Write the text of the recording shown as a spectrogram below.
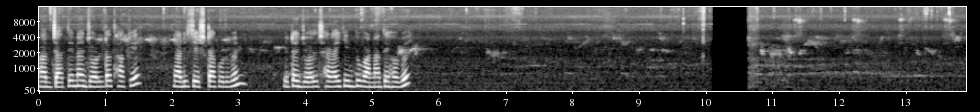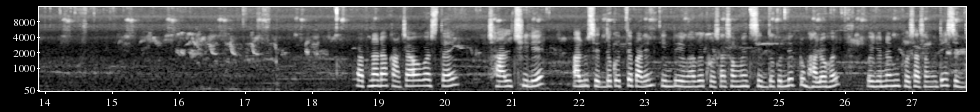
আর যাতে না জলটা থাকে, তারই চেষ্টা করবেন। এটা জল ছাড়াই কিন্তু বানাতে হবে। আপনারা কাঁচা অবস্থায় ছাল ছিলে আলু সেদ্ধ করতে পারেন, কিন্তু এভাবে খোসা সমেত সিদ্ধ করলে একটু ভালো হয়। ওই জন্য আমি খোসা সমেতেই সিদ্ধ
